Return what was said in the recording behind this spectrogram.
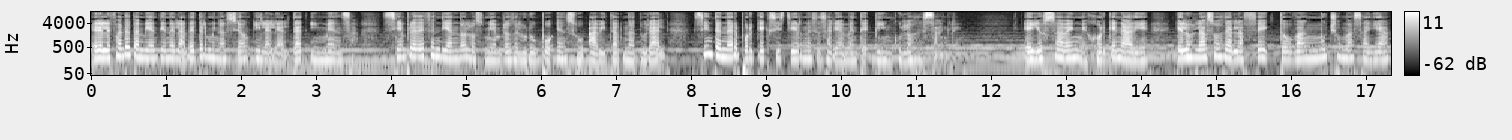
El elefante también tiene la determinación y la lealtad inmensa, siempre defendiendo los miembros del grupo en su hábitat natural sin tener por qué existir necesariamente vínculos de sangre. Ellos saben mejor que nadie que los lazos del afecto van mucho más allá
